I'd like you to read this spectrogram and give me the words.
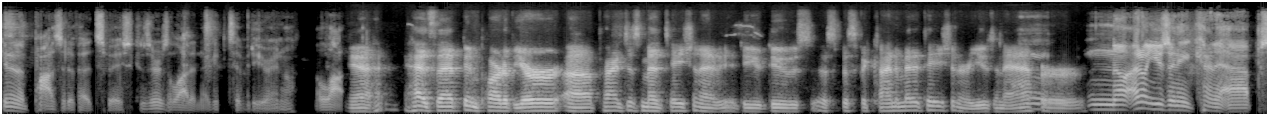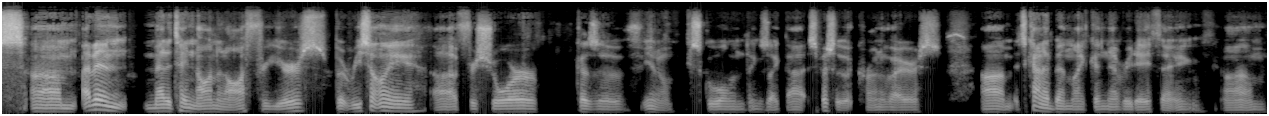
get in a positive headspace because there's a lot of negativity right now. A lot. Yeah. Has that been part of your uh, practice meditation? Do you do a specific kind of meditation or use an app or? No, I don't use any kind of apps. Um, I've been meditating on and off for years, but recently, uh, for sure, because of you know school and things like that, especially with coronavirus, um, it's kind of been like an everyday thing. Um,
